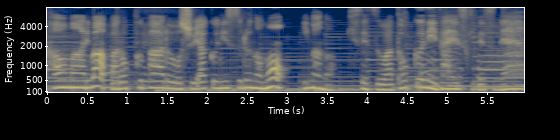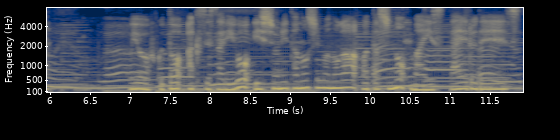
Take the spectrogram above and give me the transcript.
顔周りはバロックパールを主役にするのも今の季節は特に大好きですね。お洋服とアクセサリーを一緒に楽しむのが私のマイスタイルです。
